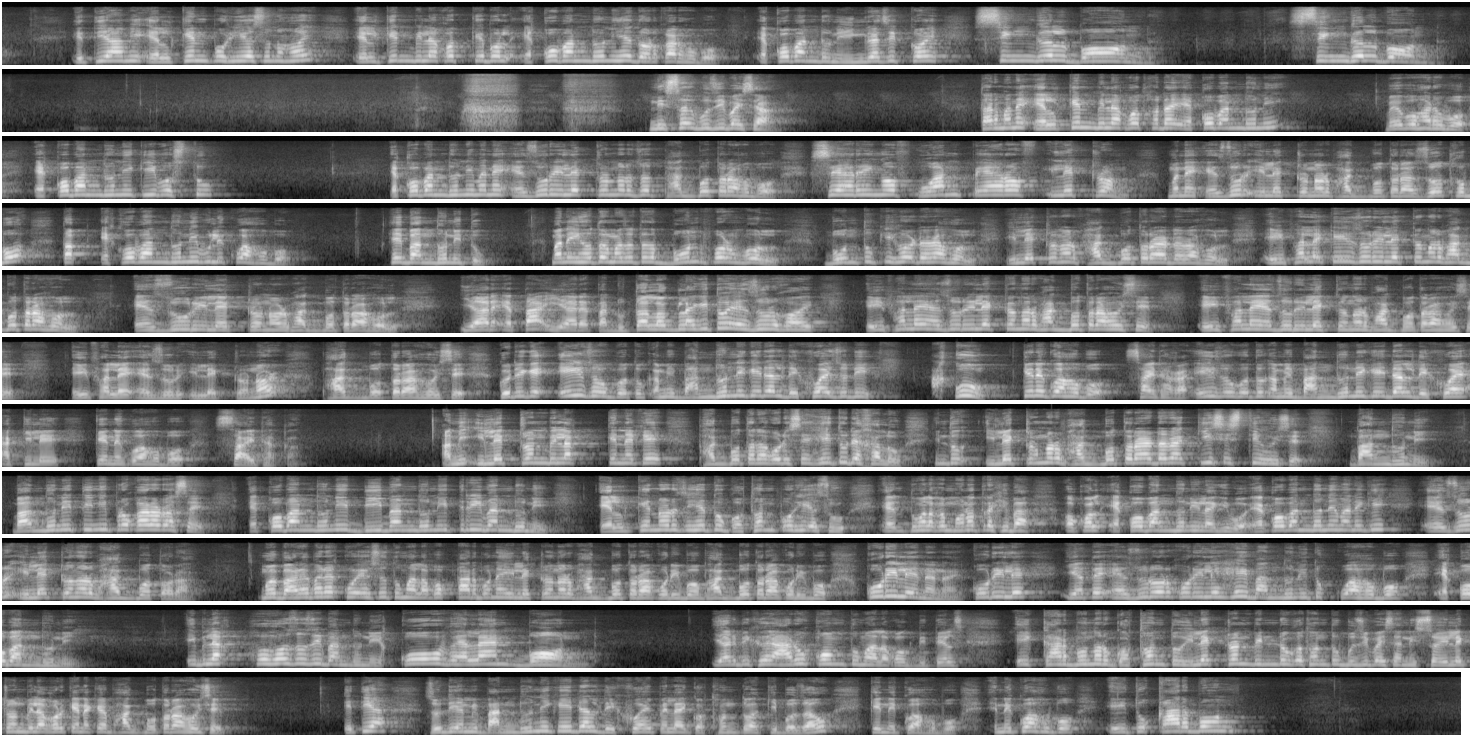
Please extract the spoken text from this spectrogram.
এতিয়া আমি এলকেন পঢ়ি আছোঁ নহয় এলকেনবিলাকত কেৱল একবান্ধনীহে দৰকাৰ হ'ব। একবান্ধনী ইংৰাজীত কয় ছিংগল বণ্ড। Single bond. নিশ্চয় বুজি পাইছা? তাৰমানে এলকেনবিলাকত সদায় একবান্ধনী ব্যৱহাৰ হ'ব। একবান্ধনী কি বস্তু? একবান্ধনী মানে এযোৰ ইলেক্ট্ৰনৰ য'ত ভাগ বতৰা হ'ব। Sharing of one pair of electron মানে এযোৰ ইলেক্ট্ৰনৰ ভাগ বতৰা য'ত হ'ব তাক একবান্ধনী বুলি কোৱা হ'ব। সেই বান্ধনীটোক মানে ইহঁতৰ মাজত এটা বন ফৰ্ম হ'ল। বনটো কিহৰ দ্বাৰা হ'ল? ইলেক্ট্ৰনৰ ভাগ বতৰাৰ দ্বাৰা হ'ল। এইফালে কেইযোৰ ইলেক্ট্ৰনৰ ভাগ বতৰা হ'ল? এযোৰ ইলেক্ট্ৰনৰ ভাগ বতৰা হ'ল। ইয়াৰ এটা ইয়াৰ এটা। দুটা লগ লাগিতো এযোৰ হয়। এইফালে এযোৰ ইলেক্ট্ৰনৰ ভাগ বতৰা হৈছে। এইফালে এযোৰ ইলেক্ট্ৰনৰ ভাগ বতৰা হৈছে। এইফালে এযোৰ ইলেক্ট্ৰনৰ ভাগ বতৰা হৈছে। গতিকে এই যৌগটোক আমি বান্ধনীকেইডাল দেখুৱাই যদি আকো কেনেকুৱা হ'ব? চাই থাকা। এই যৌগটোক আমি বান্ধনীকেইডাল দেখুৱাই আঁকিলে কেনেকুৱা হ'ব? চাই থাকা। আমি ইলেক্ট্ৰনবিলাক কেনেকৈ ভাগ বতৰা কৰিছে সেইটো দেখালোঁ। কিন্তু ইলেক্ট্ৰনৰ ভাগ বতৰাৰ দ্বাৰা কি সৃষ্টি হৈছে? বান্ধনী। বান্ধনী তিনি প্ৰকাৰৰ আছে। একবান্ধনী দ্বিবান্ধনী ত্ৰিবান্ধনী এলকেনৰ যিহেতু গঠন পঢ়ি আছোঁ তোমালোকে মনত ৰাখিবা অকল একবান্ধনী লাগিব। একবান্ধনী মানে কি? এযোৰ ইলেক্ট্ৰনৰ ভাগ বতৰা। মই বাৰে বাৰে কৈ আছোঁ তোমালোকক কাৰ্বনে ইলেক্ট্ৰনৰ ভাগ বতৰা কৰিব ভাগ বতৰা কৰিব কৰিলে নে নাই? কৰিলে ইয়াতে এযোৰৰ কৰিলে সেই বান্ধনীটোক কোৱা হ'ব একবান্ধনী এইবিলাক সহযোজী বান্ধনী কোভেলেণ্ট বণ্ড। ইয়াৰ বিষয়ে আৰু কম তোমালোকক ডিটেইলছ এই কাৰ্বনৰ গঠনটো ইলেক্ট্ৰন বিন্দু গঠনটো বুজি পাইছা নিশ্চয়? ইলেক্ট্ৰনবিলাকৰ কেনেকৈ ভাগ বতৰা হৈছে? এতিয়া যদি আমি বান্ধনী কেইডাল দেখুৱাই পেলাই গঠনটো আঁকিব যাওঁ কেনেকুৱা হ'ব? এনেকুৱা হ'ব এইটো কাৰ্বন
